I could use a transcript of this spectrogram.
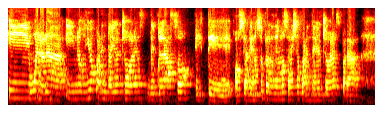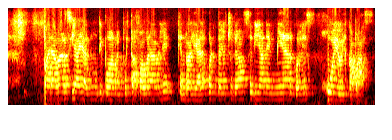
Y bueno, nada, y nos dio 48 horas de plazo, este, o sea que nosotros le demos a ella 48 horas para, para ver si hay algún tipo de respuesta favorable, que en realidad las 48 horas serían el miércoles, jueves capaz.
